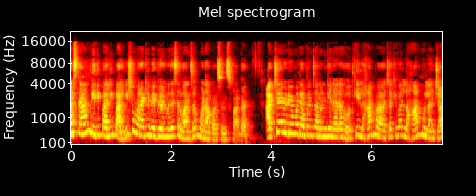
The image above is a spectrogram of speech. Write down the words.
नमस्कार मी दीपाली बालविश्व मराठी बेबीओलमध्ये सर्वांचं मनापासून स्वागत. आजच्या या व्हिडिओमध्ये आपण जाणून घेणार आहोत की लहान बाळाच्या किंवा लहान मुलांच्या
